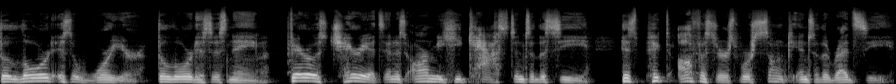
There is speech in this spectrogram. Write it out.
The Lord is a warrior, the Lord is his name. Pharaoh's chariots and his army he cast into the sea. His picked officers were sunk into the Red Sea.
